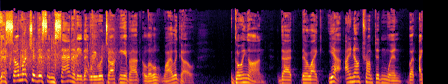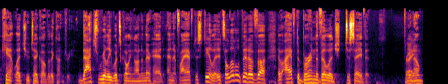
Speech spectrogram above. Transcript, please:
There's so much of this insanity that we were talking about a little while ago going on that they're like, yeah, I know Trump didn't win, but I can't let you take over the country. That's really what's going on in their head. And if I have to steal it, it's a little bit of, uh, if I have to burn the village to save it. Right. You know?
